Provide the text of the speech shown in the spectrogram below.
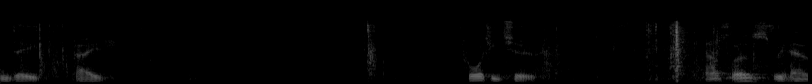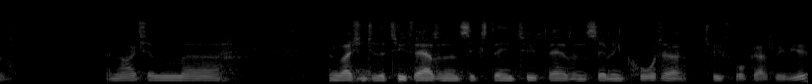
Indeed. Page 42. Councillors, we have an item uh, in relation to the 2016-2017 quarter two forecast review.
